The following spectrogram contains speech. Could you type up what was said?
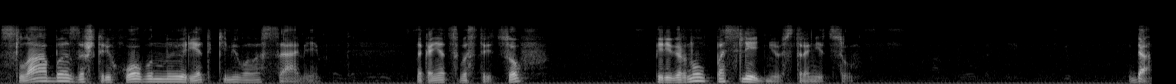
слабо заштрихованную редкими волосами. Наконец Вострецов перевернул последнюю страницу. Да,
